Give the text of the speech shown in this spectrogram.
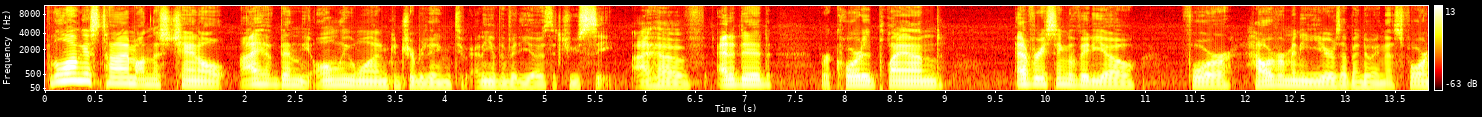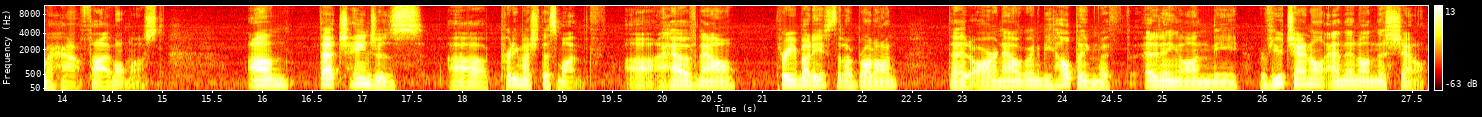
For the longest time on this channel, I have been the only one contributing to any of the videos that you see. I have edited, recorded, planned every single video for however many years I've been doing this, four and a half, five almost. Um, that changes uh, pretty much this month. Uh, I have now three buddies that I've brought on that are now going to be helping with editing on the review channel and then on this channel.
